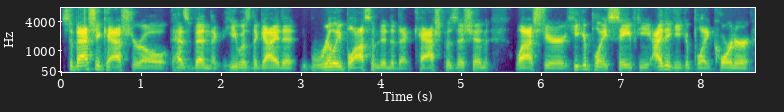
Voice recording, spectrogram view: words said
Sebastian Castro has been the he was the guy that really blossomed into that cash position last year. He can play safety. I think he could play corner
